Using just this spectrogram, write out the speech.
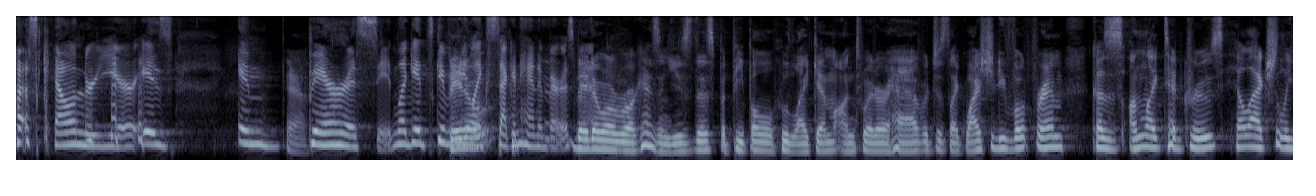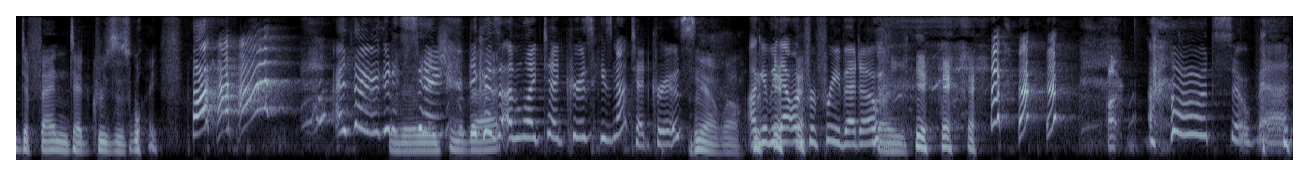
last calendar year is embarrassing. Like it's giving me Beto- like secondhand embarrassment. Beto O'Rourke hasn't used this, but people who like him on Twitter have, which is like, why should you vote for him? Because unlike Ted Cruz, he'll actually defend Ted Cruz's wife. I thought you were going to say because unlike Ted Cruz, he's not Ted Cruz. yeah, well, I'll give you that one for free, Beto. Uh, oh, it's so bad.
